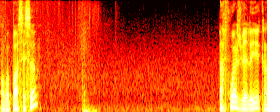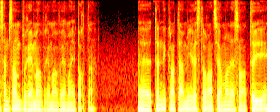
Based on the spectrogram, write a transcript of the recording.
on va passer ça. Parfois, je vais lire quand ça me semble vraiment, vraiment, vraiment important. Tonique entamé restaure entièrement la santé.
